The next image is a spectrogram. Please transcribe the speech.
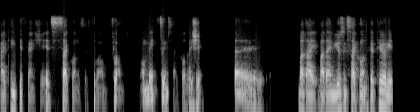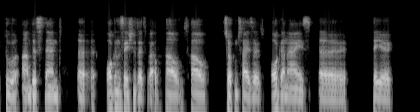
I think differentiates psychoanalysis from from, from mainstream psychology. Uh, but I but I'm using psychoanalytical theory to understand uh, organizations as well, how how circumcisers organize uh, their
